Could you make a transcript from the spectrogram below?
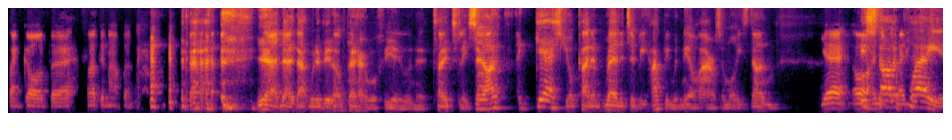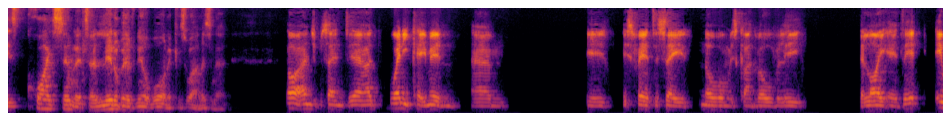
thank God uh, that didn't happen. yeah, no, that would have been unbearable for you, wouldn't it? Totally. So I, I, guess you're kind of relatively happy with Neil Harris and what he's done. Yeah. Oh, His style of play is quite similar to a little bit of Neil Warnock as well, isn't it? Oh, 100%. Yeah. When he came in, um, it, it's fair to say no one was kind of overly delighted. It, it,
